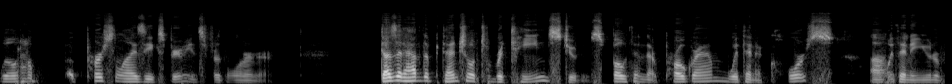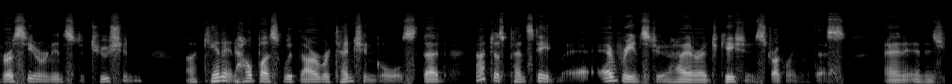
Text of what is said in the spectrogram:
will it help uh, personalize the experience for the learner? Does it have the potential to retain students, both in their program, within a course, uh, within a university or an institution? Uh, can it help us with our retention goals that not just Penn State, every institute of higher education is struggling with this and, and is,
